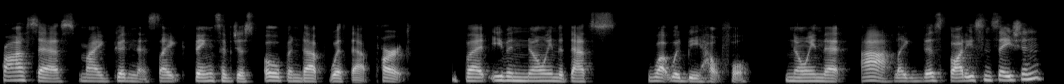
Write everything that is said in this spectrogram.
process, my goodness, like things have just opened up with that part. But even knowing that that's what would be helpful, knowing that, ah, like this body sensation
